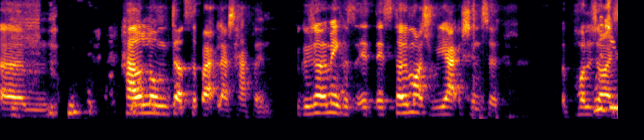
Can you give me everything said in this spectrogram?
Um, how long does the backlash happen? Because you know what I mean? Because there's so much reaction to apologize.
